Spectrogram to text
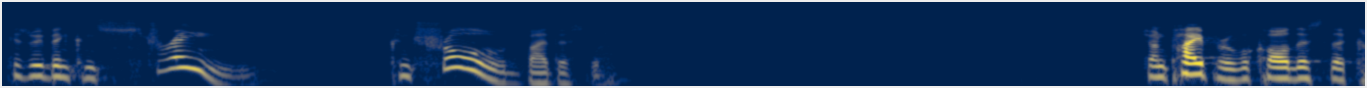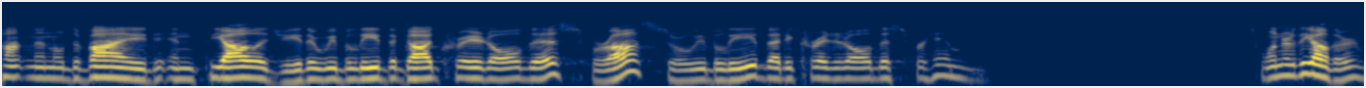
Because we've been constrained, controlled by this love. John Piper will call this the continental divide in theology. Either we believe that God created all this for us, or we believe that He created all this for Him. It's one or the other.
